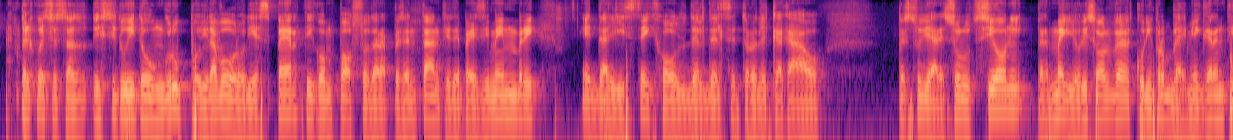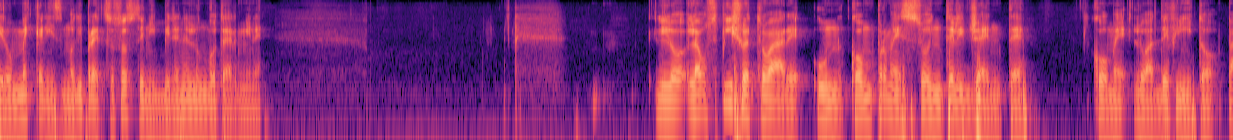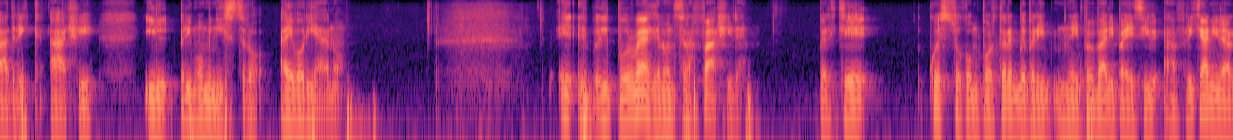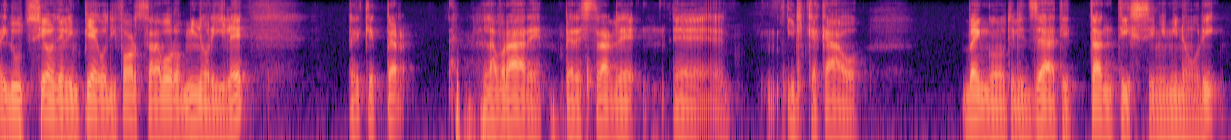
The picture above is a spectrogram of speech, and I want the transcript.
Per questo è stato istituito un gruppo di lavoro di esperti composto da rappresentanti dei Paesi membri e dagli stakeholder del settore del cacao per studiare soluzioni per meglio risolvere alcuni problemi e garantire un meccanismo di prezzo sostenibile nel lungo termine. L'auspicio è trovare un compromesso intelligente, come lo ha definito Patrick Aci, il primo ministro aivoriano. E il problema è che non sarà facile, perché questo comporterebbe i, nei vari paesi africani la riduzione dell'impiego di forza lavoro minorile, perché per lavorare, per estrarre eh, il cacao, vengono utilizzati tantissimi minori,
